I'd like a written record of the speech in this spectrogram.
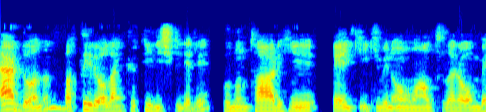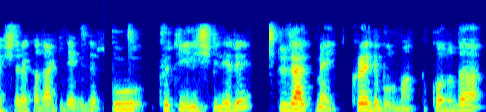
Erdoğan'ın Batı ile olan kötü ilişkileri, bunun tarihi belki 2016'lara 15'lere kadar gidebilir. Bu kötü ilişkileri düzeltmek, kredi bulmak, bu konuda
